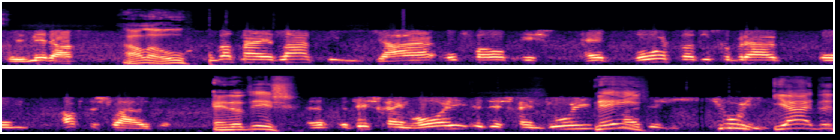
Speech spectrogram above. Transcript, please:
Goedemiddag. Hallo. Wat mij het laatste jaar opvalt is het woord wat u gebruikt om af te sluiten. En dat is? Uh, het is geen hoi, het is geen doei, nee. maar het is joei. Ja, dat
